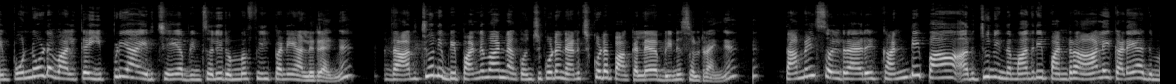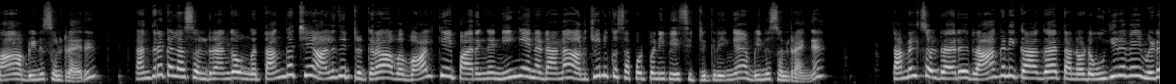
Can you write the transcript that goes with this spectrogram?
என் பொண்ணோட வாழ்க்கை இப்படி ஆயிடுச்சே அப்படின்னு சொல்லி ரொம்ப ஃபீல் பண்ணி அழுறாங்க. அந்த அர்ஜுன் இப்படி பண்ணுவான்னு நான் கொஞ்சம் கூட நினைச்சு கூட பார்க்கல அப்படின்னு சொல்றாங்க. தமிழ் சொல்றாரு கண்டிப்பா அர்ஜுன் இந்த மாதிரி பண்ற ஆளே கிடையாதுமா அப்படின்னு சொல்றாரு. சந்திரகலா சொல்றாங்க உங்க தங்கச்சி அழுதுட்டு இருக்கிறா அவ வாழ்க்கையை பாருங்க நீங்க என்னடானா அர்ஜுனுக்கு சப்போர்ட் பண்ணி பேசிட்டு இருக்கிறீங்க அப்படின்னு சொல்றாங்க. தமிழ் சொல்றாரு ராகினிக்காக தன்னோட உயிரவே விட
